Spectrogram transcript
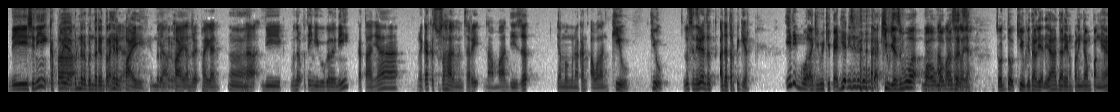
di sini kata Oh iya, bener-bener yang terakhir Bener yang ya. Pie. Bener, ya, bener, Pi, bener. Android Pi kan. Ah. Nah, di menurut petinggi Google ini katanya mereka kesusahan mencari nama dessert yang menggunakan awalan Q. Q. Lu sendiri ada, ada terpikir? Ini gue lagi Wikipedia di sini gue buka Q ya semua. Mau Nah, mau apa contohnya? Contoh Q kita lihat ya dari yang paling gampang ya.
